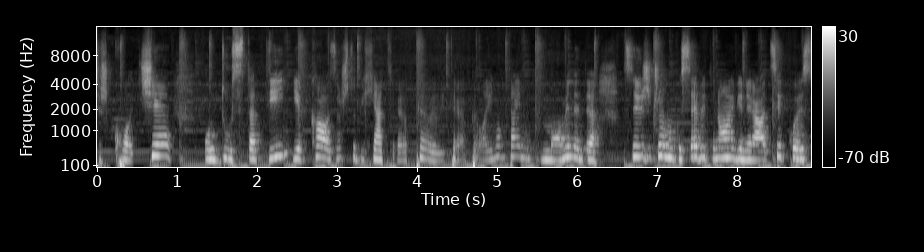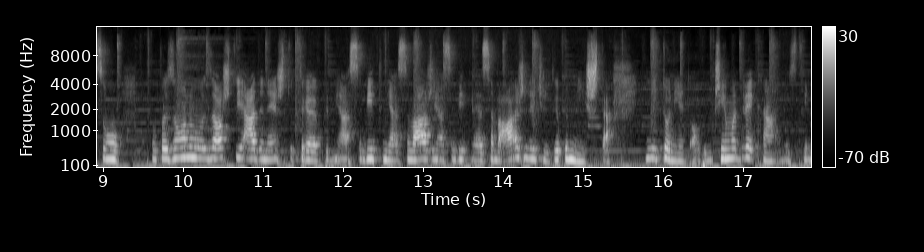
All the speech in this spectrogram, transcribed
teškoće, odustati, jer kao zašto bih ja trpela ili trpela. Imam taj moment da sve više čujemo oko sebe te nove generacije koje su u fazonu zašto ja da nešto trpim, ja sam bitan, ja sam važan, ja sam bitan, ja sam važan, neću da trpim ništa. Ni to nije dobro. Znači imamo dve krajnosti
